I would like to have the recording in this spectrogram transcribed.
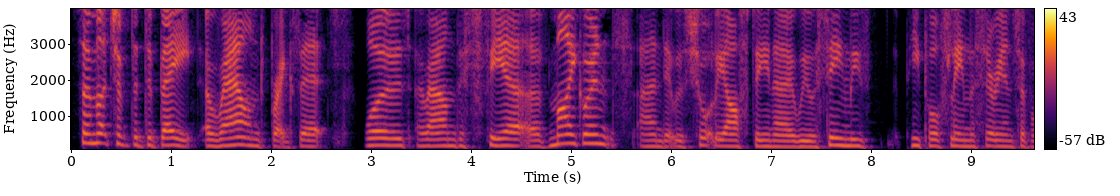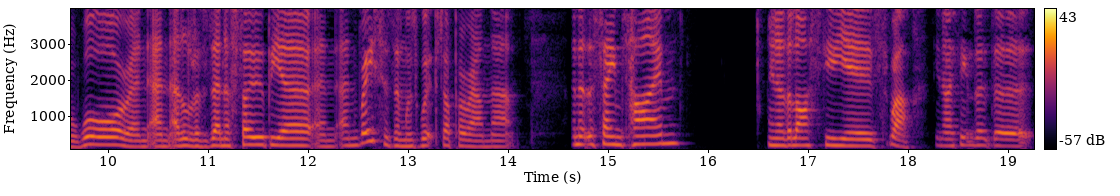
so much of the debate around Brexit was around this fear of migrants, and it was shortly after you know we were seeing these people fleeing the Syrian civil war, and and a lot of xenophobia and and racism was whipped up around that, and at the same time, you know, the last few years, well, you know, I think that the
